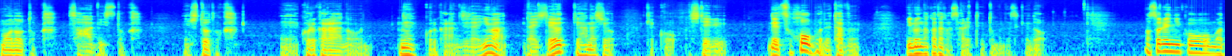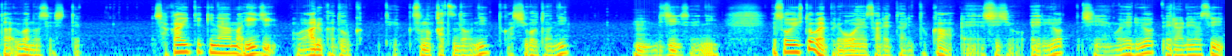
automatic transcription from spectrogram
物とかサービスとか人とか、え、これからのねこれからの時代には大事だよっていう話を結構してる。で方々で多分いろんな方がされてると思うんですけど、まあ、それにこうまた上乗せして社会的なま意義があるかどうかっていうその活動にとか仕事に、うん、人生に。そういう人がやっぱり応援されたりとか、えー、支持を得るよ支援を得るよ得られやすいっ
